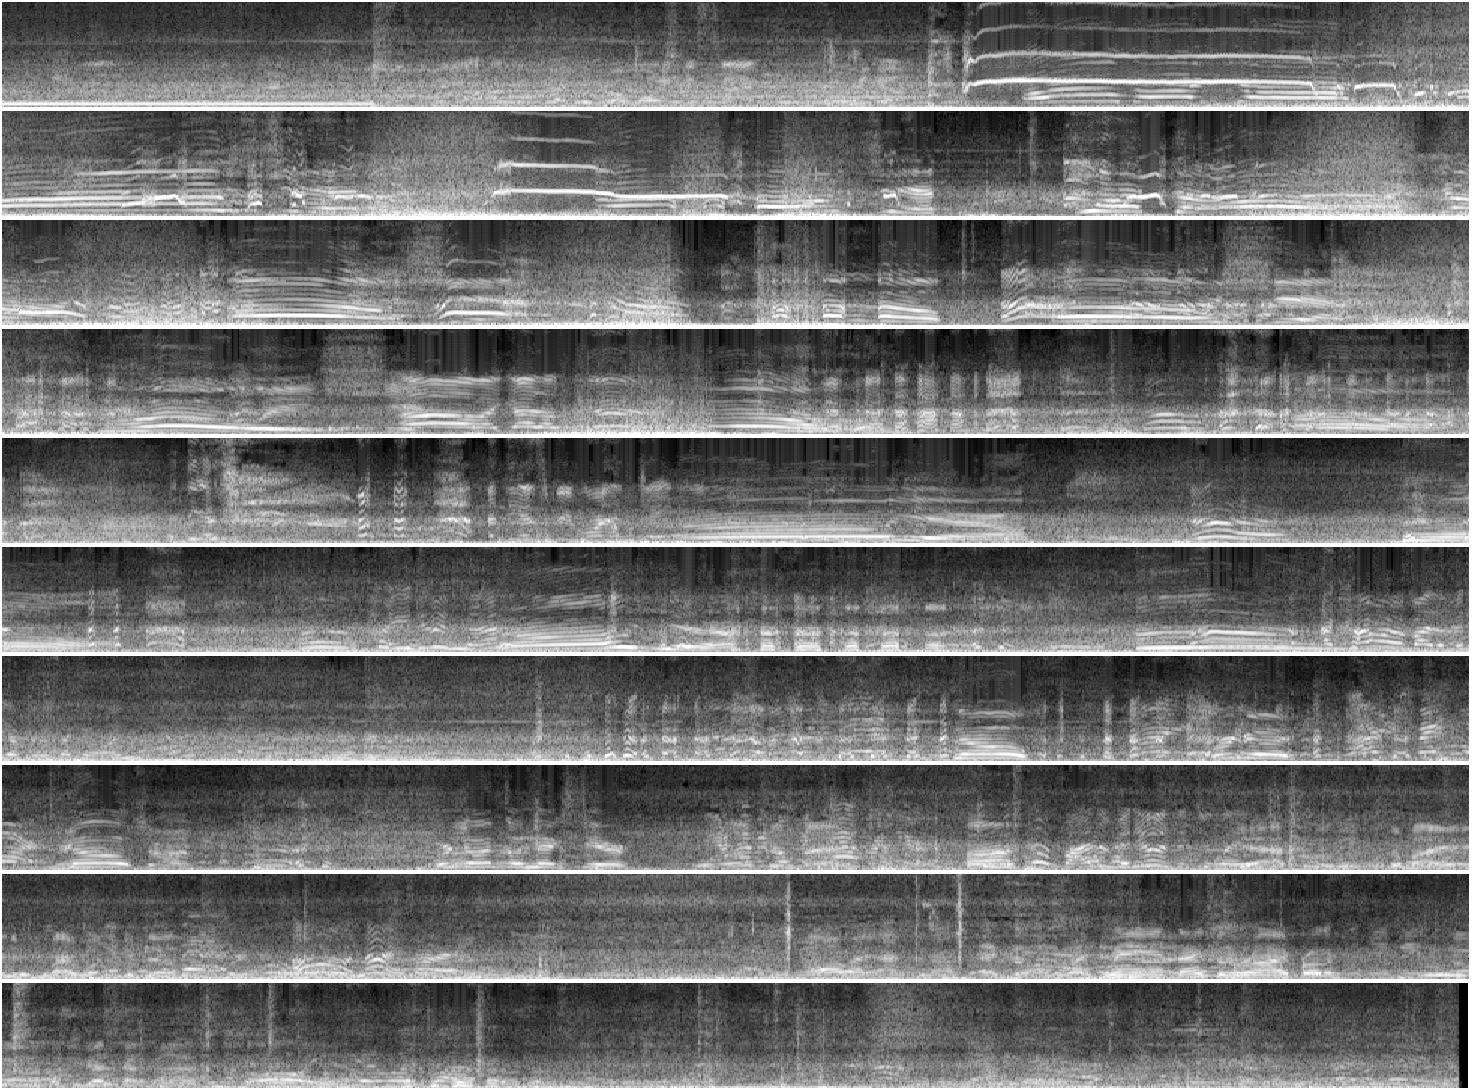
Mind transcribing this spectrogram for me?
And this time, 'cause she almost missed the video, I'll make sure I give her a warning this time before we go. Oh my God! Oh shit! Oh shit! What the? Oh my God! Oh shit! Oh! Oh shit! Holy shit! Oh my god, that was good. Oh! I think it's I think I screamed more than JD. Oh yeah. Oh, How you doing, man? oh yeah. Uh, I kind of want to buy the video for the second one. Mm. no, we're good. No, we're done till next year. Welcome back. Can we still buy the video? Is it too late? Yeah, absolutely. You can still buy it, and if you buy one, you get the other one free. Oh, nice. All right. All right, astronauts, exit on the right hand Man, side. thanks for the ride, brother. Uh, I hope you guys had a blast. Oh yeah.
